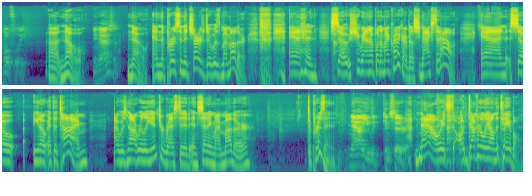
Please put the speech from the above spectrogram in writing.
hopefully. Uh, no. It hasn't. No. And the person that charged it was my mother. and so she ran up one of my credit card bills. She maxed it out. And so, you know, at the time, I was not really interested in sending my mother to prison. Now you would consider it. Now it's definitely on the table.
